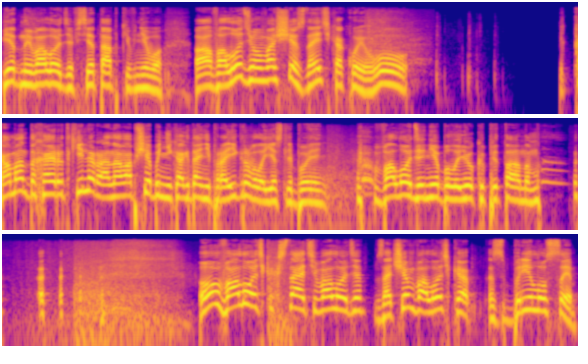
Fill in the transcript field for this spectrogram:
Бедный Володя, все тапки в него. А Володя, он вообще, знаете, какой? О, Команда Хайред Киллер, она вообще бы никогда не проигрывала, если бы Володя не был ее капитаном. О, Володька, кстати, Володя. Зачем Володька сбрил усы?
